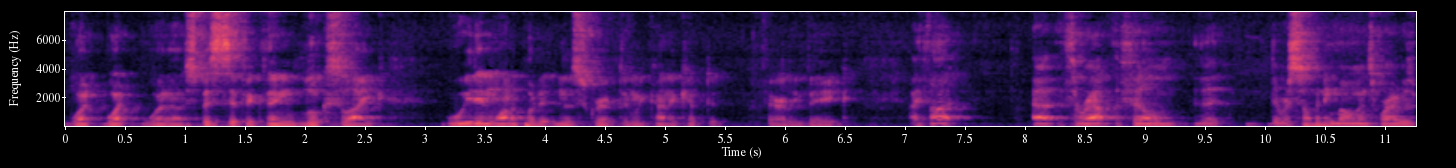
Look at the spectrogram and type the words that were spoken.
what what what a specific thing looks like, we didn't want to put it in the script, and we kind of kept it fairly vague. I thought uh, throughout the film that there were so many moments where I was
